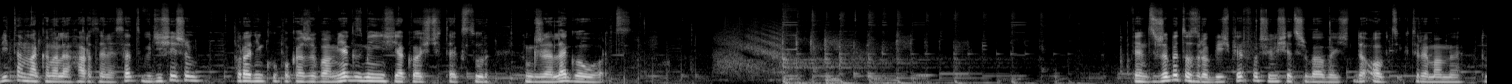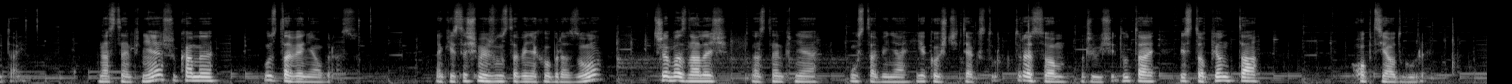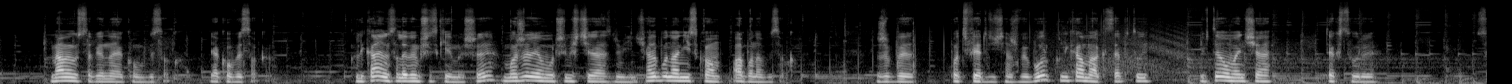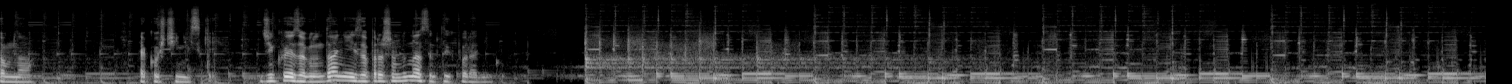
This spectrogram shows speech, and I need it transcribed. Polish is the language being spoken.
Witam na kanale Hard Reset. W dzisiejszym poradniku pokażę Wam jak zmienić jakość tekstur w grze LEGO Worlds. Więc żeby to zrobić, pierw oczywiście trzeba wejść do opcji, które mamy tutaj. Następnie szukamy ustawienia obrazu. Jak jesteśmy już w ustawieniach obrazu, trzeba znaleźć następnie ustawienia jakości tekstur, które są oczywiście tutaj. Jest to piąta opcja od góry. Mamy ustawione jaką wysoko, jako wysoka. Klikając lewym przyciskiem myszy, możemy ją oczywiście zmienić albo na niską, albo na wysoką. Żeby potwierdzić nasz wybór, klikamy akceptuj i w tym momencie tekstury są na jakości niskiej. Dziękuję za oglądanie i zapraszam do następnych poradników.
